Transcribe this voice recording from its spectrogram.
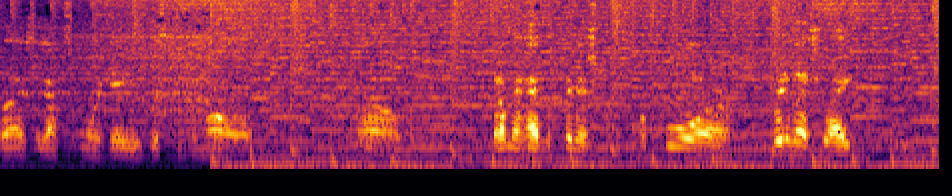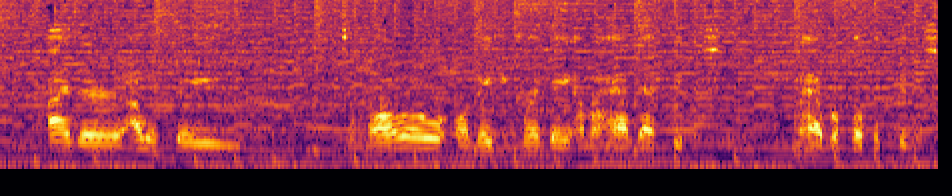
Well, I actually got two more days this and tomorrow. Um, but I'm gonna have it finished before, pretty much like either I would say tomorrow or maybe Monday. I'm gonna have that finished. I'm gonna have Republic finished.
